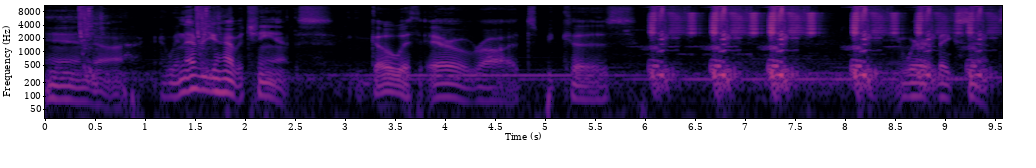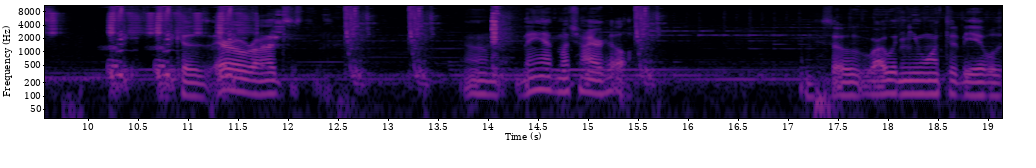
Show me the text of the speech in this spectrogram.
And uh, whenever you have a chance, go with arrow rods because where it makes sense. Because arrow rods, um, they have much higher health. So why wouldn't you want to be able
